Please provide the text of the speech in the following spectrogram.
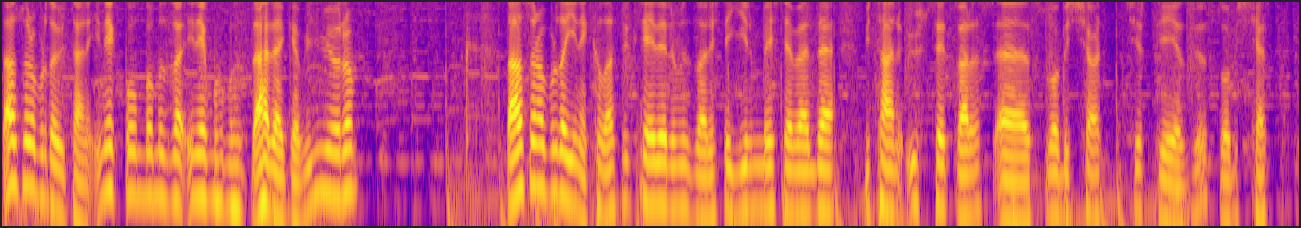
Daha sonra burada bir tane inek bombamız var. İnek bombası ne alaka bilmiyorum. Daha sonra burada yine klasik şeylerimiz var. İşte 25 levelde bir tane üst set var. Ee, Slow Shirt, shirt diye yazıyor. Slow Shirt.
